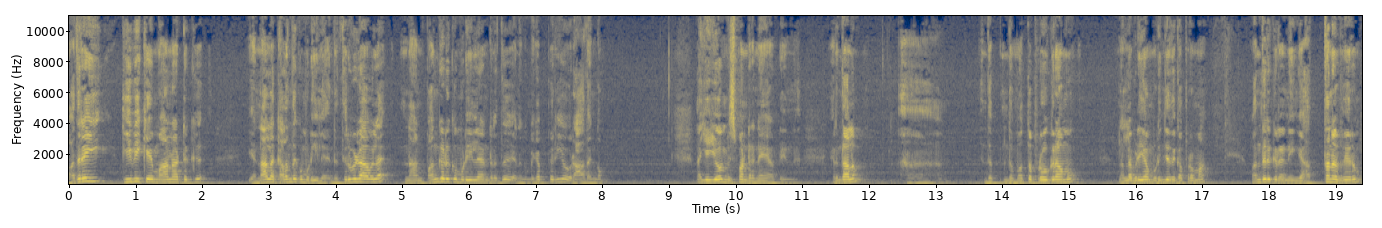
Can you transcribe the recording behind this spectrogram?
மதுரை டிவிகே மாநாட்டுக்கு என்னால் கலந்துக்க முடியல. இந்த திருவிழாவில் நான் பங்கெடுக்க முடியலன்றது எனக்கு மிகப்பெரிய ஒரு ஆதங்கம். ஐயோ மிஸ் பண்ணுறேனே அப்படின்னு. இருந்தாலும் இந்த இந்த மொத்த ப்ரோக்ராமும் நல்லபடியாக முடிஞ்சதுக்கப்புறமா வந்திருக்கிற நீங்கள் அத்தனை பேரும்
